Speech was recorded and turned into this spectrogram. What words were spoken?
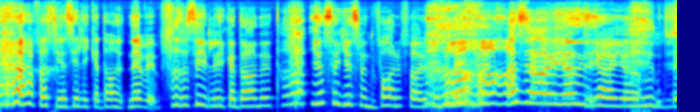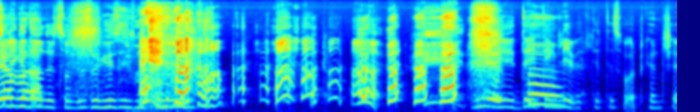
Fast jag ser likadan ut. Nej fast jag ser likadan ut. Jag såg ut som ett barn förut, inte längre. Alltså jag, jag, jag, Du ser jag likadan ut som du såg ut elva. Det gör ju dejtinglivet lite svårt kanske.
